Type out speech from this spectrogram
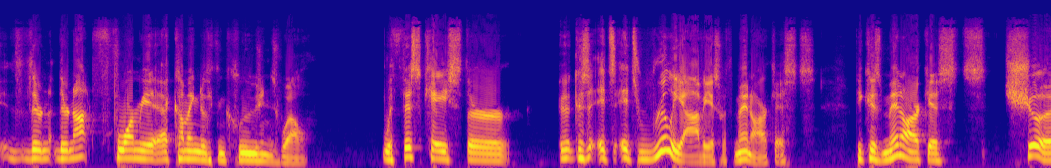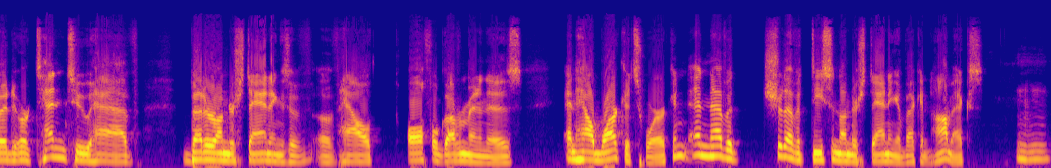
they're they're not formula uh, coming to the conclusions well. With this case, they're because it's it's really obvious with minarchists because minarchists should or tend to have better understandings of of how awful government is and how markets work and and have a should have a decent understanding of economics Mhm.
